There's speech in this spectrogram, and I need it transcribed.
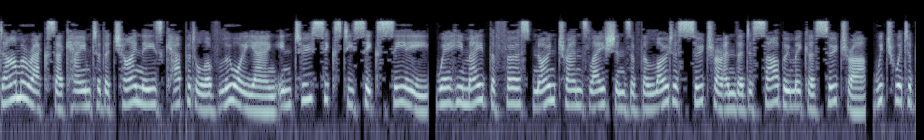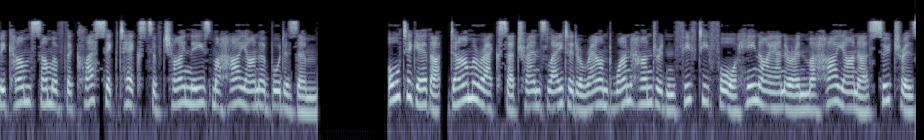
Dharmaraksa came to the Chinese capital of Luoyang in 266 CE, where he made the first known translations of the Lotus Sutra and the Dasabhumika Sutra, which were to become some of the classic texts of Chinese Mahayana Buddhism. Altogether, Dharmaraksa translated around 154 Hinayana and Mahayana sutras,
